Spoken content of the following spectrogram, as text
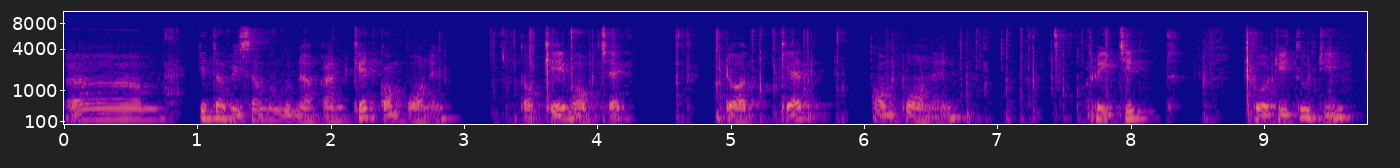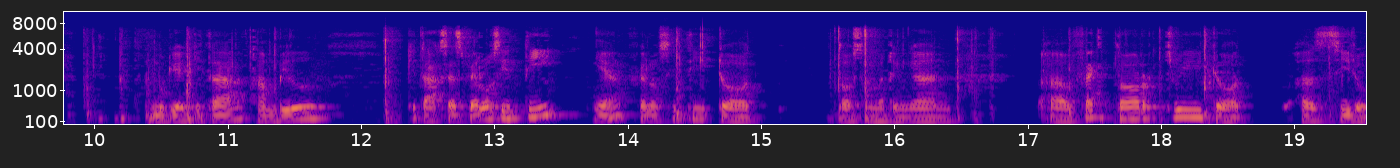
Um, kita bisa menggunakan get component atau game object dot get component rigid body 2D kemudian kita ambil kita akses velocity ya velocity dot atau sama dengan uh, vektor 3 dot uh, zero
